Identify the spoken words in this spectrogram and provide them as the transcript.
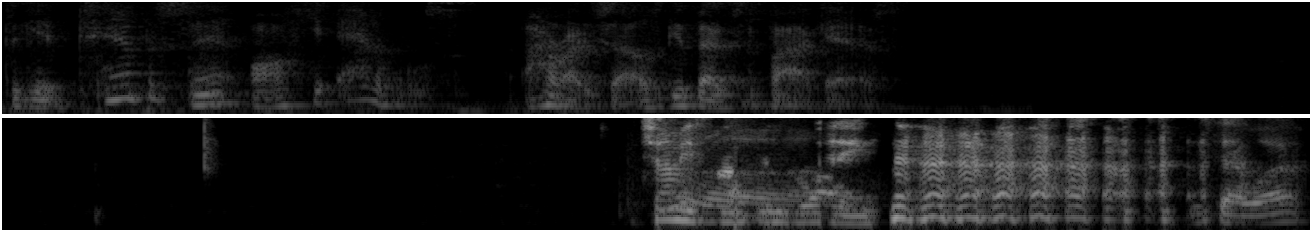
to get 10% off your edibles. All right, y'all, let's get back to the podcast. Chummy sponsored my wedding. You said what?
